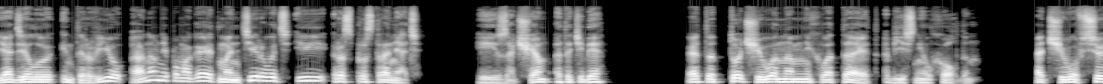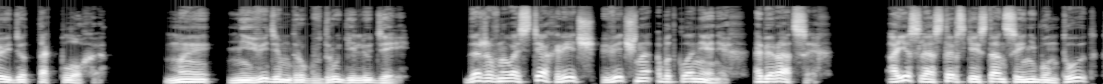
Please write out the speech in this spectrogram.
Я делаю интервью, а она мне помогает монтировать и распространять. И зачем это тебе? Это то, чего нам не хватает, объяснил Холден. Отчего все идет так плохо. Мы не видим друг в друге людей. Даже в новостях речь вечно об отклонениях, аберрациях. А если астерские станции не бунтуют,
